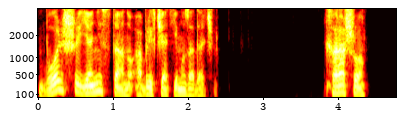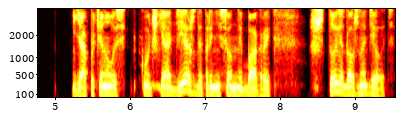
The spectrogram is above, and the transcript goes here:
Больше я не стану облегчать ему задачу. Хорошо, я потянулась к кучке одежды, принесенной Багрой. Что я должна делать?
